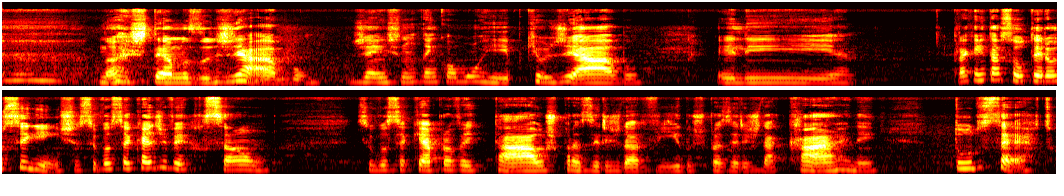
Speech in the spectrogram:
Nós temos o diabo. Gente, não tem como rir, porque o diabo, ele. Para quem tá solteiro é o seguinte: se você quer diversão, se você quer aproveitar os prazeres da vida, os prazeres da carne, tudo certo.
